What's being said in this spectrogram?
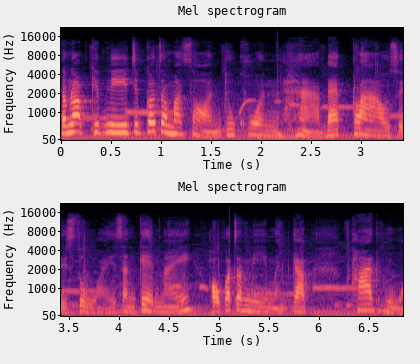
สำหรับคลิปนี้จิ๊บก็จะมาสอนทุกคนหาแบ็กกราวด์สวยๆ สังเกตไหม เขาก็จะมีเหมือนกับพาดหัว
